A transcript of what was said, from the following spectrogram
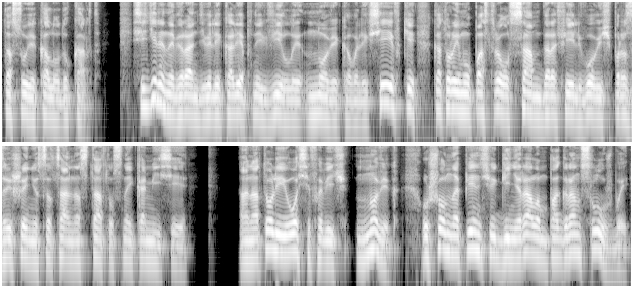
тасуя колоду карт. Сидели на веранде великолепной виллы Новика в Алексеевке, которую ему построил сам Дорофей Львович по разрешению социально-статусной комиссии. Анатолий Иосифович Новик ушел на пенсию генералом погранслужбы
